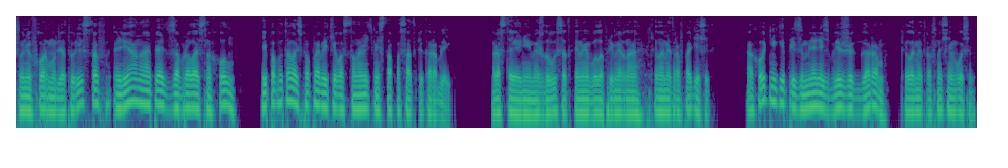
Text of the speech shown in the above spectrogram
в униформу для туристов, Лиана опять забралась на холм и попыталась по памяти восстановить места посадки кораблей. Расстояние между высадками было примерно километров по десять. Охотники приземлялись ближе к горам, километров на 7-8.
